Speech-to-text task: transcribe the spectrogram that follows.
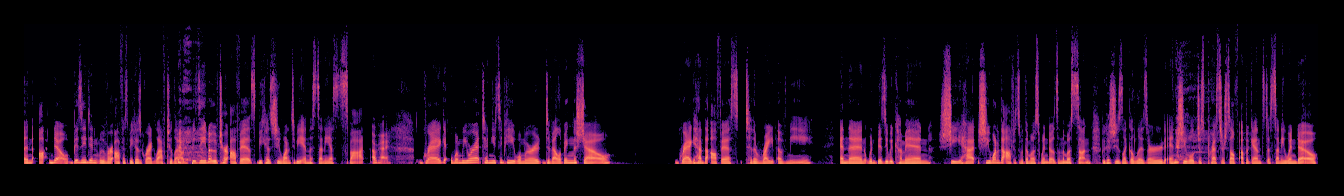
an uh, no. Busy didn't move her office because Greg laughed too loud. Busy moved her office because she wanted to be in the sunniest spot. okay. Greg, when we were at 10 UCP, when we were developing the show, Greg had the office to the right of me. And then when Busy would come in, she had she wanted the office with the most windows and the most sun because she's like a lizard and she will just press herself up against a sunny window.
